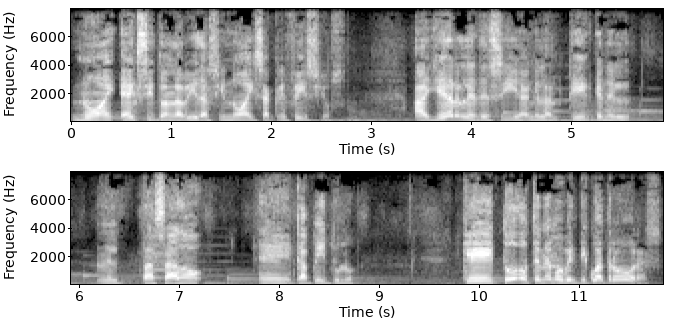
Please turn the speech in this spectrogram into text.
No hay éxito en la vida si no hay sacrificios. Ayer les decía en el, en el, en el pasado eh, capítulo que todos tenemos 24 horas.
